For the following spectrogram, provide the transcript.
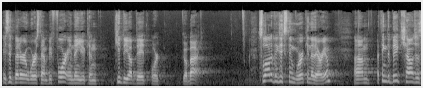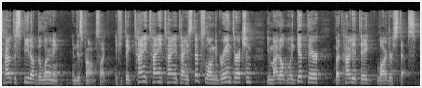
Is it better or worse than before? And then you can keep the update, or go back. So a lot of existing work in that area. Um, I think the big challenge is how to speed up the learning in this problem. So like if you take tiny, tiny, tiny, tiny steps along the gradient direction, you might ultimately get there, but how do you take larger steps?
